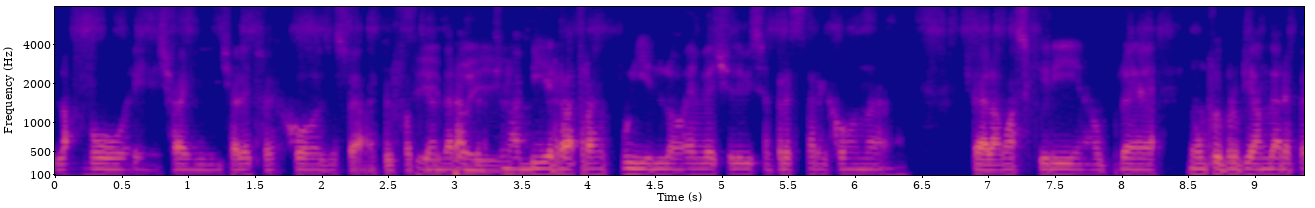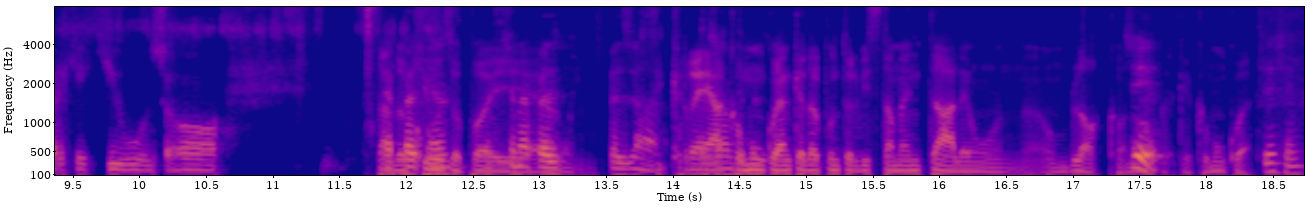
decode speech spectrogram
lavori, c'hai, c'hai le tue cose, cioè anche il fatto Sì, di andare poi- a berti una birra tranquillo e invece devi sempre stare con cioè, la mascherina oppure non puoi proprio andare perché è chiuso. Stando pe- chiuso è- poi è un- pesante, si crea pesante, comunque pesante. anche dal punto di vista mentale un, un blocco, no? Sì. Perché comunque Sì, sì.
